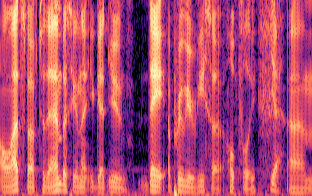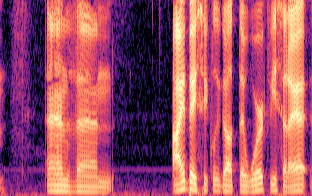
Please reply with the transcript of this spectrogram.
all that stuff to the embassy, and that you get you they approve your visa, hopefully. Yeah. Um, and then I basically got the work visa that I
